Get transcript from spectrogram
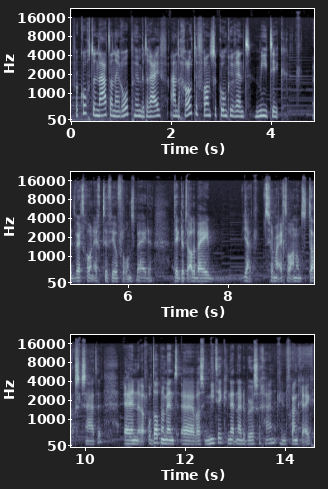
verkochten Nathan en Rob hun bedrijf aan de grote Franse concurrent Meetic. Het werd gewoon echt te veel voor ons beiden. Ik denk dat we allebei ja, zeg maar echt wel aan onze tax zaten. En eh, op dat moment eh, was Meetic net naar de beurs gegaan in Frankrijk.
